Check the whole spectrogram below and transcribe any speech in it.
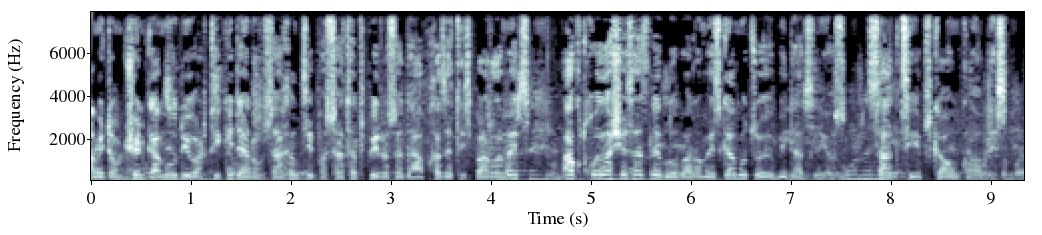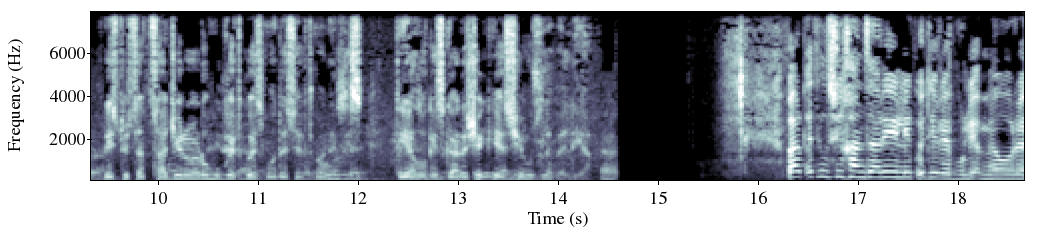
ამიტომ ჩვენ გამოდივართ იქიდან, რომ სახელმწიფო სათათბიროსა და აფხაზეთის პარლამენტს აქვთ ყველა შესაძლებლობა, რომ ეს გამოწვევები დაძლეოს, სანქციებს გაუმკლავდეს, რისთვისაც საჭიროა რომ უკვე თქვენ მოდეს ერთმანეთის. დიალოგის გარეშე კი ეს შეუძლებელია. პარკეთილში ხანძარი ლიკვიდირებულია. მეორე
